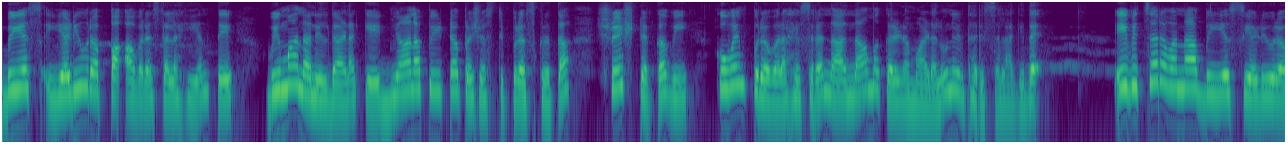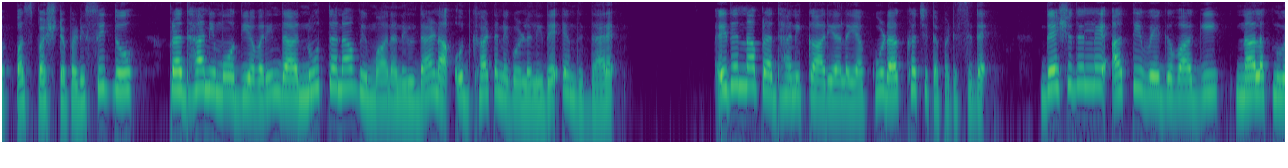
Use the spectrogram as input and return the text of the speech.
ಬಿಎಸ್ ಯಡಿಯೂರಪ್ಪ ಅವರ ಸಲಹೆಯಂತೆ ವಿಮಾನ ನಿಲ್ದಾಣಕ್ಕೆ ಜ್ಞಾನಪೀಠ ಪ್ರಶಸ್ತಿ ಪುರಸ್ಕೃತ ಶ್ರೇಷ್ಠ ಕವಿ ಕುವೆಂಪುರವರ ಹೆಸರನ್ನು ನಾಮಕರಣ ಮಾಡಲು ನಿರ್ಧರಿಸಲಾಗಿದೆ. ಈ ವಿಚಾರವನ್ನು ಬಿಎಸ್ ಯಡಿಯೂರಪ್ಪ ಸ್ಪಷ್ಟಪಡಿಸಿದ್ದು, ಪ್ರಧಾನಿ ಮೋದಿಯವರಿಂದ ನೂತನ ವಿಮಾನ ನಿಲ್ದಾಣ ಉದ್ಘಾಟನೆಗೊಳ್ಳಲಿದೆ ಎಂದಿದ್ದಾರೆ. ಇದನ್ನ ಪ್ರಧಾನಿ ಕಾರ್ಯಾಲಯ ಕೂಡ ಖಚಿತಪಡಿಸಿದೆ. ದೇಶದಲ್ಲೇ ಅತಿ ವೇಗವಾಗಿ ನಾಲ್ಕುನೂರ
